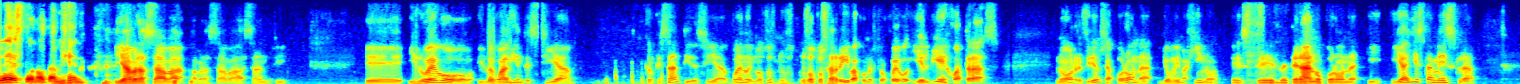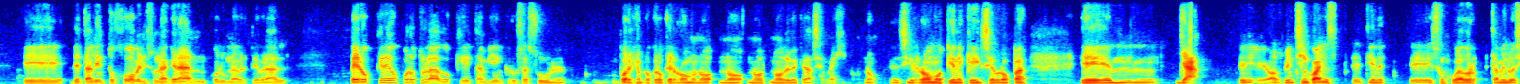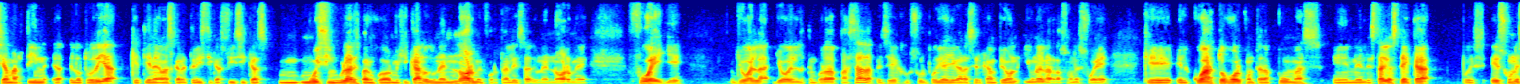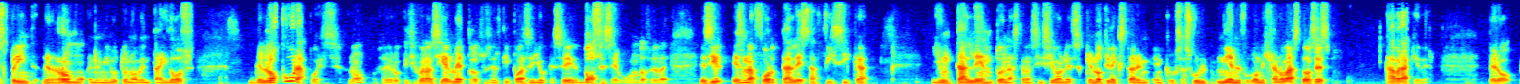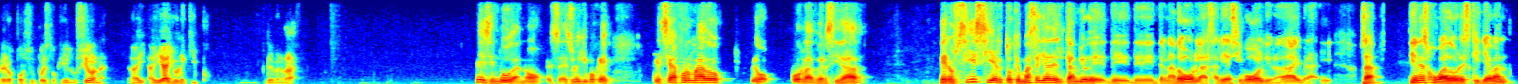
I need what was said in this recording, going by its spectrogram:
esto, ¿no? También. Y abrazaba, abrazaba a Santi. Eh, y, luego, y luego alguien decía, creo que Santi decía, bueno, y nosotros, nosotros arriba con nuestro juego y el viejo atrás, ¿no? Refiriéndose a Corona, yo me imagino, este, el veterano Corona, y, y hay esta mezcla eh, de talento joven, es una gran columna vertebral, pero creo por otro lado que también Cruz Azul, por ejemplo, creo que Romo no, no, no, no debe quedarse en México, ¿no? Es decir, Romo tiene que irse a Europa em, ya, eh, a los 25 años eh, tiene, es un jugador, también lo decía Martín el otro día, que tiene además características físicas muy singulares para un jugador mexicano, de una enorme fortaleza, de un enorme fuelle. Yo en la, yo en la temporada pasada pensé que Cruzul podía llegar a ser campeón y una de las razones fue que el cuarto gol contra Pumas en el Estadio Azteca, pues es un sprint de Romo en el minuto 92 de locura, pues, ¿no? O sea, yo creo que si fueran 100 metros, pues el tipo hace, yo qué sé, 12 segundos. Es decir, es una fortaleza física y un talento en las transiciones que no tiene que estar en, Cruz Azul ni en el fútbol mexicano más. Entonces, habrá que ver. Pero, pero por supuesto que ilusiona. Ahí, ahí hay un equipo, de verdad. Sí, sin duda, ¿no? Es, un equipo que, que, se ha formado por la adversidad, pero sí es cierto que más allá del cambio de, entrenador, la salida de Siboldi, o sea, tienes jugadores que llevan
